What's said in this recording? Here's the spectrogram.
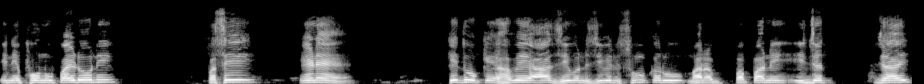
એને ફોન ઉપાડ્યો નહીં. પછી એણે કીધું કે હવે આ જીવન જીવીને શું કરવું મારા પપ્પાની ઇજ્જત જાય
